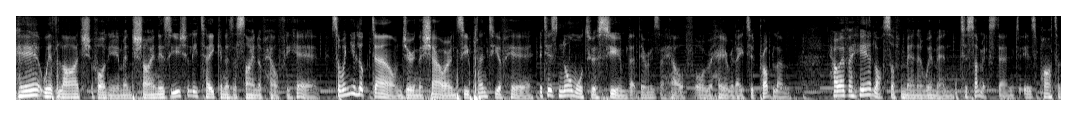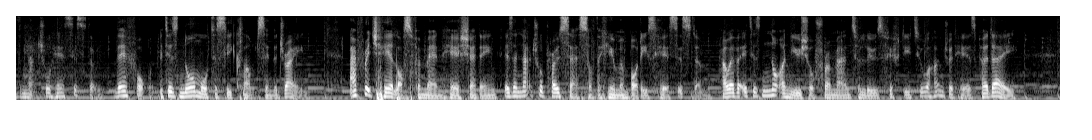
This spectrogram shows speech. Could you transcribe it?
Hair with large volume and shine is usually taken as a sign of healthy hair. So when you look down during the shower and see plenty of hair, it is normal to assume that there is a health or a hair related problem. However, hair loss of men and women, to some extent, is part of the natural hair system. Therefore, it is normal to see clumps in the drain. Average hair loss for men hair shedding is a natural process of the human body's hair system. However, it is not unusual for a man to lose 50 to 100 hairs per day.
